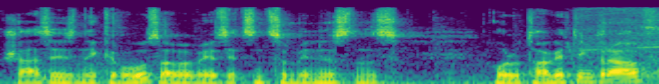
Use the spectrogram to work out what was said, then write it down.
Chance ist nicht groß, aber wir setzen zumindest Holo-Targeting drauf.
